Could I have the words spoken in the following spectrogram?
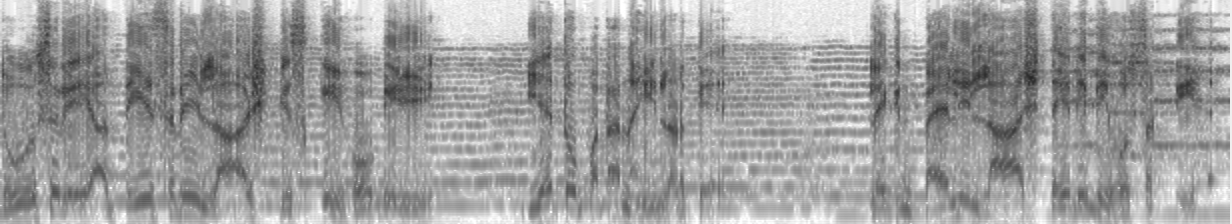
दूसरी या तीसरी लाश किसकी होगी ये तो पता नहीं लड़के। लेकिन पहली लाश तेरी भी हो सकती है।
